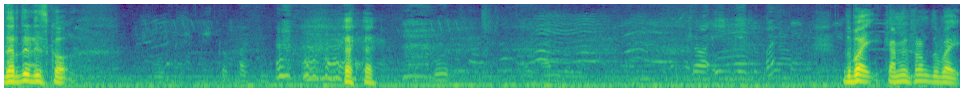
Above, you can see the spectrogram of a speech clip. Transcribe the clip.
दर्द Disco. Dubai, coming from Dubai.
